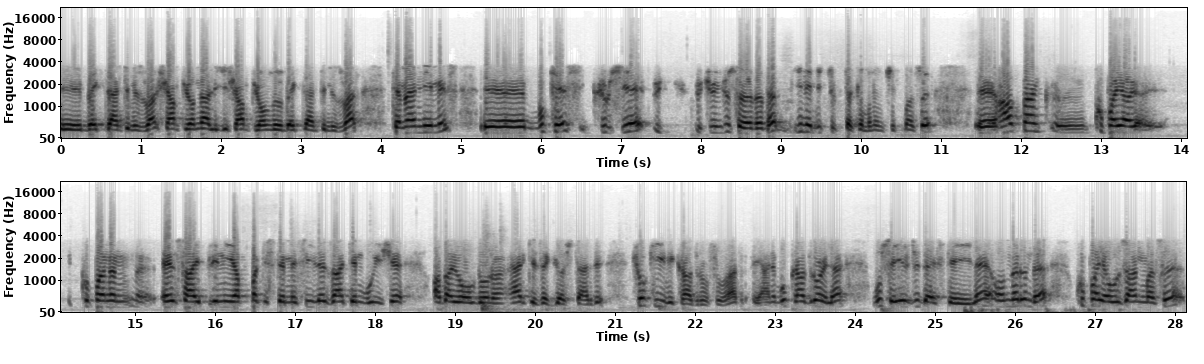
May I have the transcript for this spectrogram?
e, beklentimiz var. Şampiyonlar Ligi şampiyonluğu beklentimiz var. Temennimiz e, bu kez kürsüye üç, üçüncü sırada da yine bir Türk takımının çıkması. E, Halkbank e, kupaya kupanın ev sahipliğini yapmak istemesiyle zaten bu işe aday olduğunu herkese gösterdi çok iyi bir kadrosu var. Yani bu kadroyla, bu seyirci desteğiyle onların da kupaya uzanması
